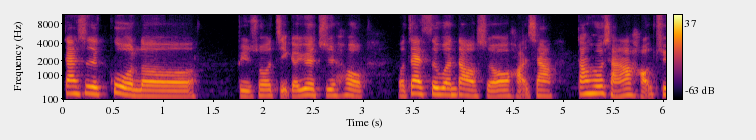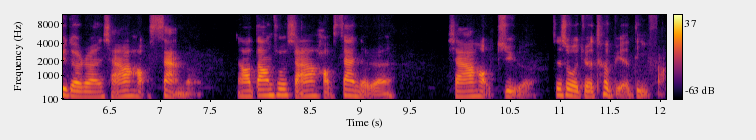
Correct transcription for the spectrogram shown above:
但是过了，比如说几个月之后，我再次问到的时候，好像当初想要好聚的人想要好散了，然后当初想要好散的人想要好聚了，这是我觉得特别的地方。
